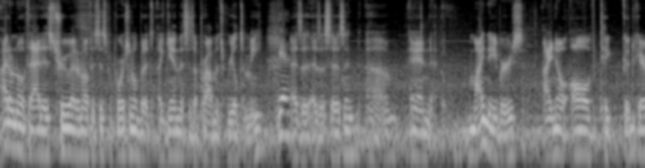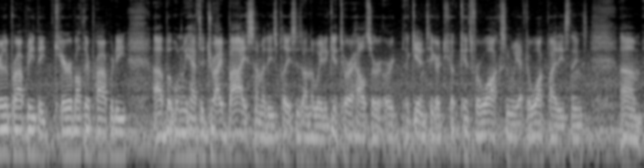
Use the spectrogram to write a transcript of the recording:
I don't know if that is true. I don't know if it's disproportional, but it's, again, this is a problem that's real to me Yeah. as a as a citizen. Um, and my neighbors, I know all take good care of their property. They care about their property. Uh, but when we have to drive by some of these places on the way to get to our house, or, or again take our kids for walks, and we have to walk by these things, um,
